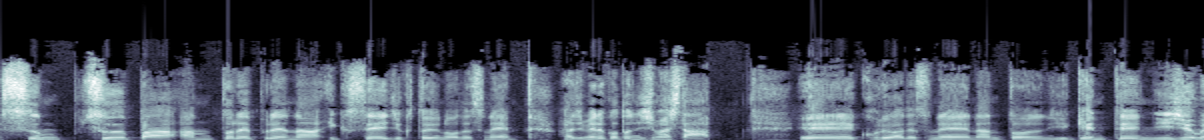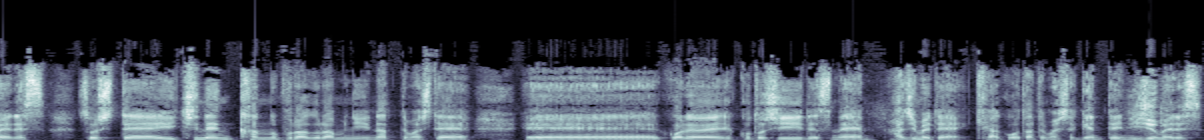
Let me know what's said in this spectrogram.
スーパーアントレプレナー育成塾というのをですね、始めることにしました。えー、これはですね、なんと限定20名です。そして1年間のプログラムになってまして、えー、これ今年ですね、初めて企画を立てました。限定20名です。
